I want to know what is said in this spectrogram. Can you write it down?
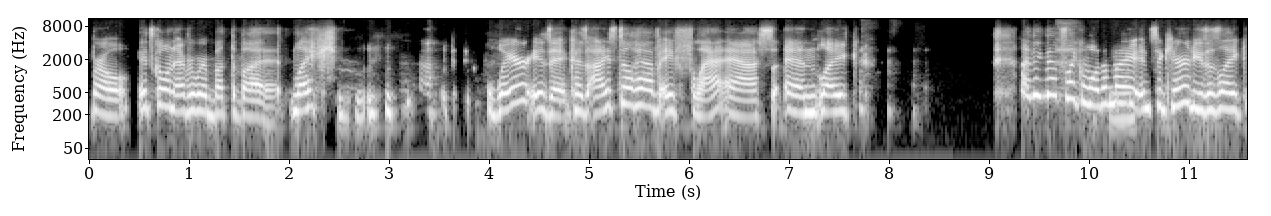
bro, it's going everywhere but the butt. Like, where is it? Because I still have a flat ass, and like, I think that's like one of my insecurities is like,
